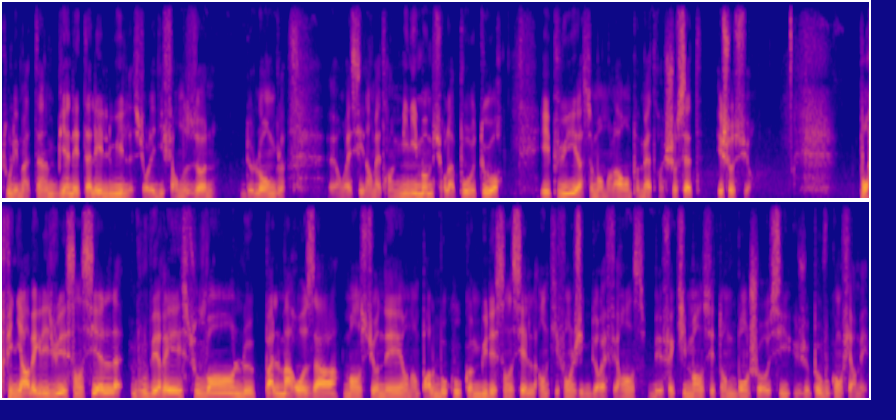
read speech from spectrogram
tous les matins, bien étaler l'huile sur les différentes zones de l'ongle. Euh, on va essayer d'en mettre un minimum sur la peau autour et puis à ce moment-là on peut mettre chaussettes et chaussures. Pour finir avec les huiles essentielles, vous verrez souvent le palmarosa mentionné, on en parle beaucoup comme huile essentielle antifongique de référence, mais effectivement c'est un bon choix aussi, je peux vous confirmer.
